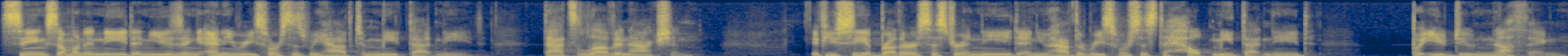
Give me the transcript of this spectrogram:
Seeing someone in need and using any resources we have to meet that need. That's love in action. If you see a brother or sister in need and you have the resources to help meet that need, but you do nothing,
